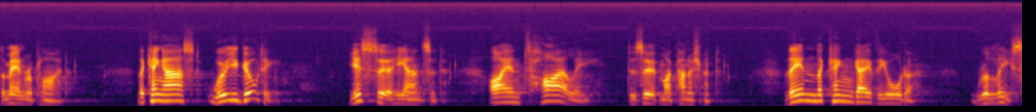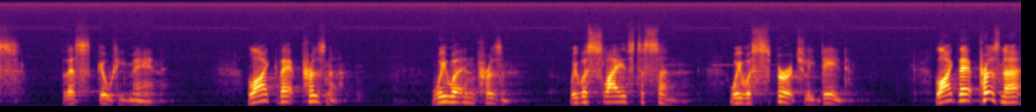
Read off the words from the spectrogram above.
the man replied. The king asked, Were you guilty? Yes, sir, he answered. I entirely deserve my punishment. Then the king gave the order release this guilty man. Like that prisoner, we were in prison. We were slaves to sin. We were spiritually dead. Like that prisoner,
